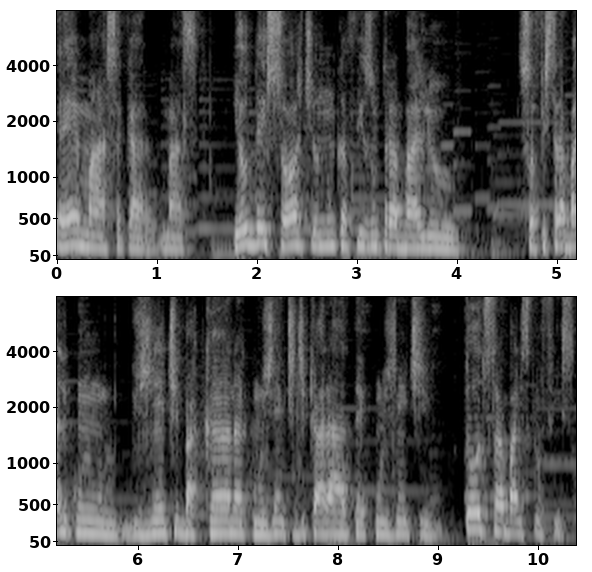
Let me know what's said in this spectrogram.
é massa, cara, massa. Eu dei sorte, eu nunca fiz um trabalho. Só fiz trabalho com gente bacana, com gente de caráter, com gente. Todos os trabalhos que eu fiz.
